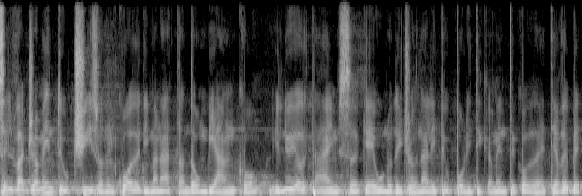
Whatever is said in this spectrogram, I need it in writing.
selvaggiamente ucciso nel cuore di Manhattan da un bianco, il New York Times, che è uno dei giornali più politicamente corretti, avrebbe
